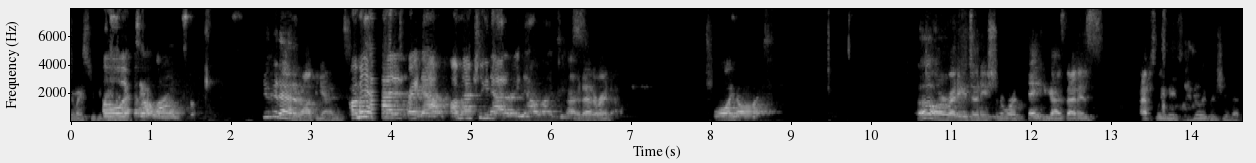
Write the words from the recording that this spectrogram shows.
to my sweet potato. Oh, I brought lime. You could add it on at the end. I'm gonna add it right now. I'm actually gonna add it right now, lime juice. All right, add it right now. Why not? Oh, already a donation award. Thank you guys. That is absolutely amazing. Really appreciate it.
